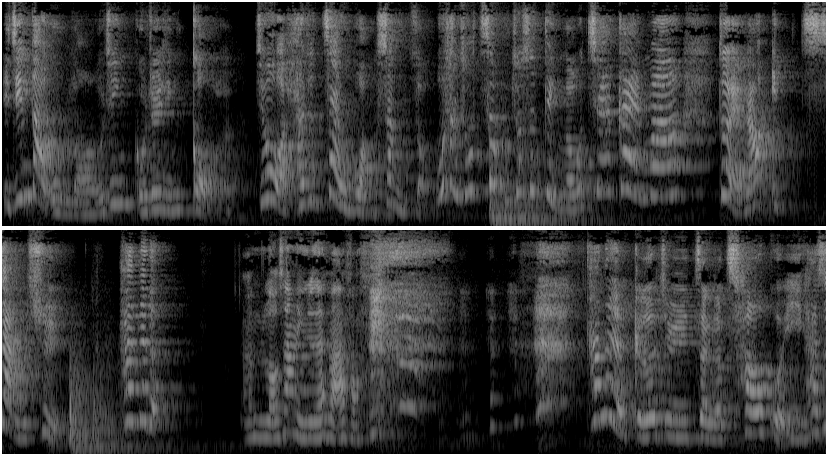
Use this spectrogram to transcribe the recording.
已经到五楼，我已经我觉得已经够了。结果我还是再往上走，我想说这不就是顶楼加盖吗？对，然后一上去，他那个嗯，楼上邻居在发疯。这个格局整个超诡异，它是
